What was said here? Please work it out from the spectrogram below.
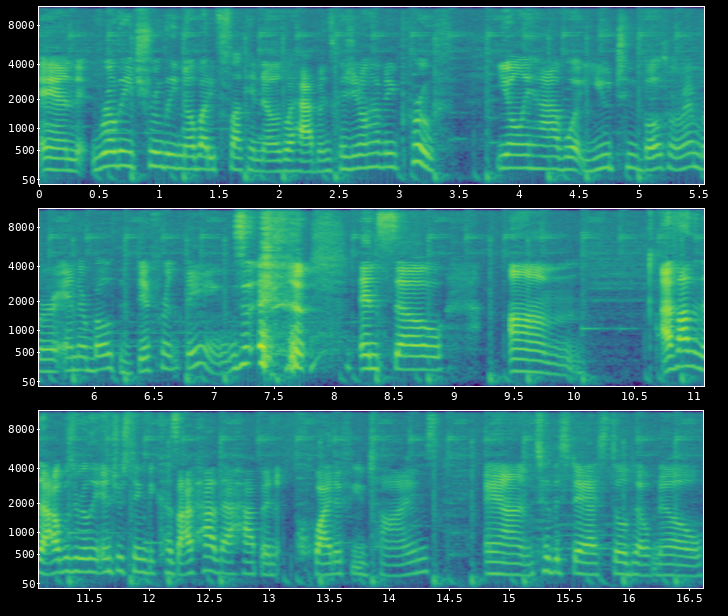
And really truly nobody fucking knows what happens because you don't have any proof. You only have what you two both remember and they're both different things. and so um I thought that that was really interesting because I've had that happen quite a few times and to this day I still don't know.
